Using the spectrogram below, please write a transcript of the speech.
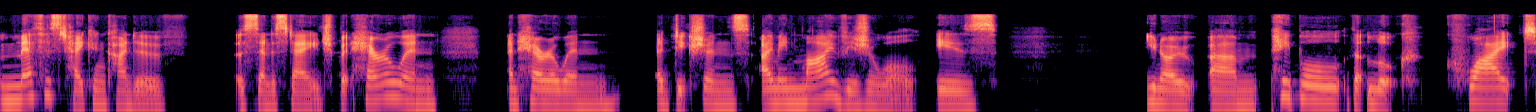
meth has taken kind of a center stage, but heroin and heroin addictions. I mean, my visual is you know, um, people that look quite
